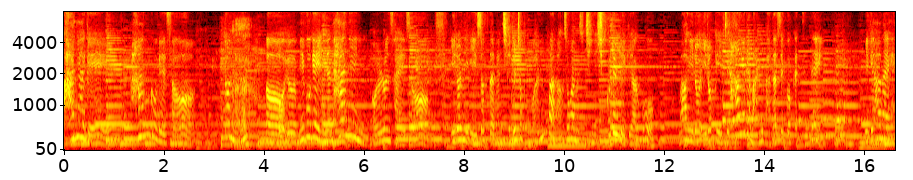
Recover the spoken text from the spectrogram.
만약에 한국에서 또는 어, 어. 요 미국에 있는 한인 언론사에서 이런 일이 있었다면 쟤들 좀 뭐 하는 거야 방송하면서 지네 식구들 얘기하고 막 이러, 이렇게 이제 항의를 많이 받았을 것 같은데 이게 하나의 해,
